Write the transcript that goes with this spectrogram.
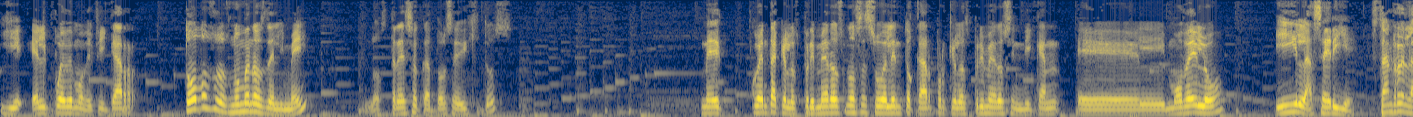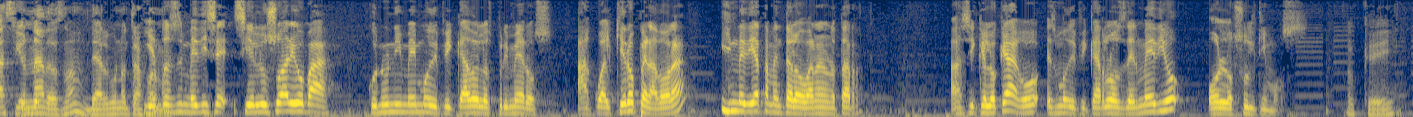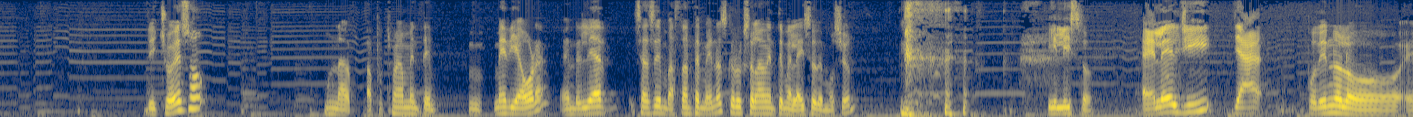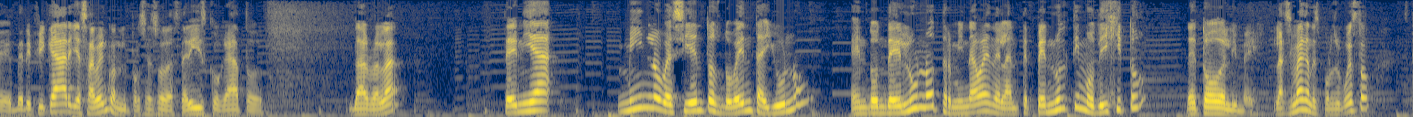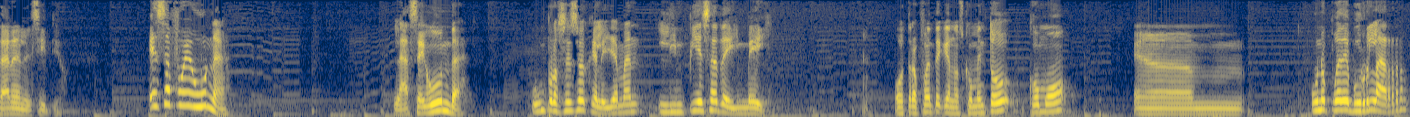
y él puede modificar todos los números del email, los 13 o 14 dígitos. Me cuenta que los primeros no se suelen tocar porque los primeros indican el modelo y la serie. Están relacionados, ¿no? De alguna otra Y forma. entonces me dice, si el usuario va con un email modificado en los primeros a cualquier operadora, inmediatamente lo van a notar. Así que lo que hago es modificar los del medio o los últimos. Ok. Dicho eso, una aproximadamente media hora. En realidad se hacen bastante menos, creo que solamente me la hizo de emoción. y listo. El LG ya pudiéndolo eh, verificar, ya saben, con el proceso de asterisco, gato, bla, bla, bla. Tenía 1991, en donde el 1 terminaba en el antepenúltimo dígito de todo el email. Las imágenes, por supuesto, están en el sitio. Esa fue una. La segunda, un proceso que le llaman limpieza de email. Otra fuente que nos comentó cómo em, uno puede burlar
